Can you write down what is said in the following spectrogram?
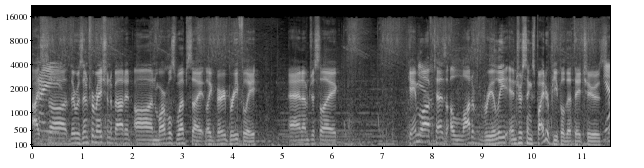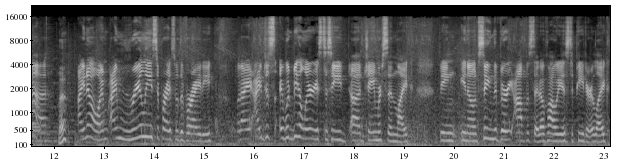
I, I- saw there was information about it on Marvel's website, like very briefly, and I'm just like, Gameloft Yeah. has a lot of really interesting spider people that they choose. so- Yeah. Eh, I know. I'm I'm really surprised with the variety, but I I just it would be hilarious to see uh, Jamerson like being you know seeing the very opposite of how he is to Peter. Like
